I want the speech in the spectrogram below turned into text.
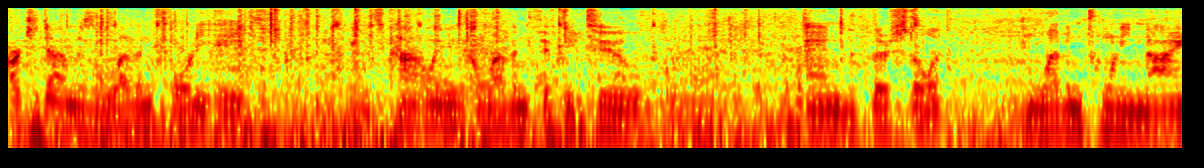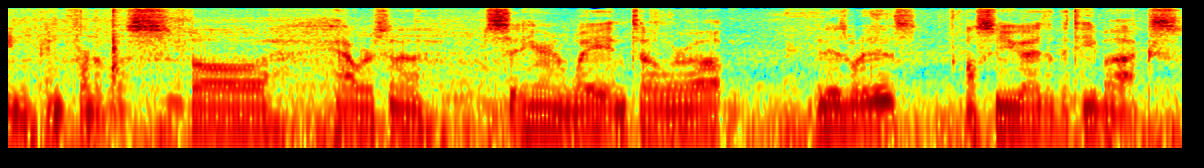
our tee time is 11.48, and it's currently 11.52, and there's still 11.29 in front of us. So yeah, we're just gonna sit here and wait until we're up. It is what it is. I'll see you guys at the tee box.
